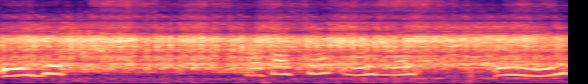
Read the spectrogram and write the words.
Öldü. Arkadaşlar yalnız ben ölmeyeyim.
